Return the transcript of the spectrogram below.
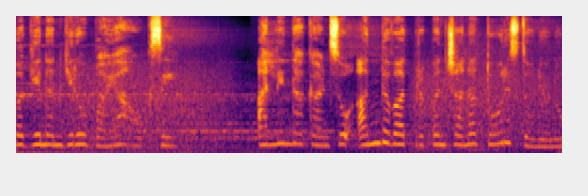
ಬಗ್ಗೆ ನನ್ಗಿರೋ ಭಯ ಹೋಗ್ಸಿ. ಅಲ್ಲಿಂದ ಕಾಣಿಸೋ ಅಂದವಾದ ಪ್ರಪಂಚನ ತೋರಿಸ್ದೋನು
